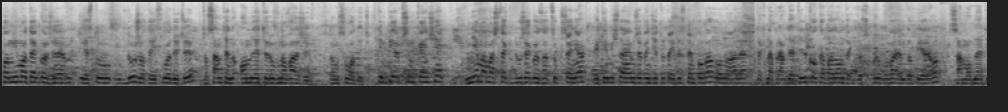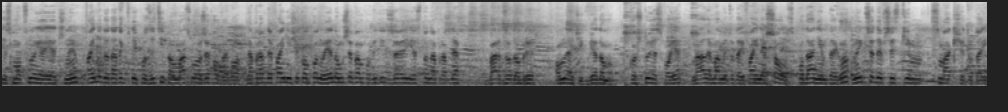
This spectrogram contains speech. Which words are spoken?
Pomimo tego, że jest tu dużo tej słodyczy, to sam ten omlet równoważy tą słodycz. W tym pierwszym kęsie nie mam aż tak dużego zacukrzenia, jakie myślałem, że będzie tutaj występowało, no ale tak naprawdę tylko kawalątek go spróbowałem dopiero. Sam omlet jest mocno jajeczny. Fajny dodatek w tej pozycji to masło orzechowe, bo naprawdę fajnie się komponuje. No muszę Wam powiedzieć, że jest to naprawdę bardzo dobry omlecik, wiadomo, kosztuje swoje, no ale mamy tutaj fajne show z podaniem tego, no i przede wszystkim smak się tutaj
